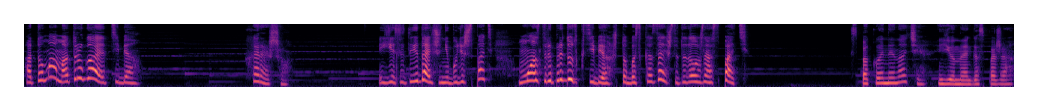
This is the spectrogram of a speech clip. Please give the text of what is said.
а то мама отругает тебя». «Хорошо». «Если ты и дальше не будешь спать, монстры придут к тебе, чтобы сказать, что ты должна спать». «Спокойной ночи, юная госпожа».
